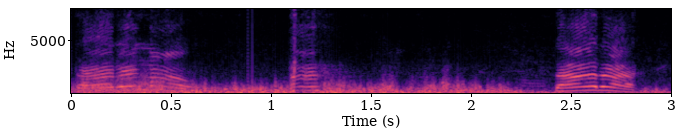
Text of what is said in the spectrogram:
Tara now. Ah. Tara.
